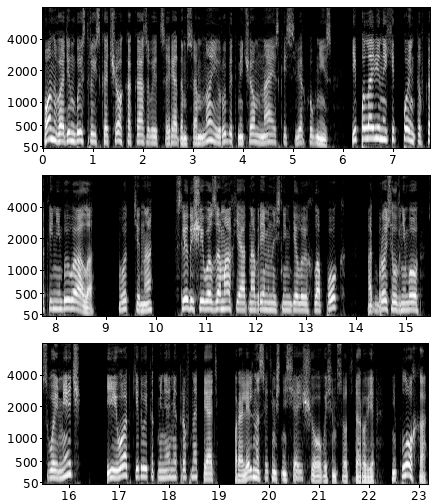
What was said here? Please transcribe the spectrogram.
Он в один быстрый скачок оказывается рядом со мной и рубит мечом наискось сверху вниз. И половины хитпоинтов, как и не бывало. Вот тена. В следующий его замах я одновременно с ним делаю хлопок, отбросил в него свой меч и его откидывает от меня метров на пять, параллельно с этим снеся еще 800 здоровья. Неплохо,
